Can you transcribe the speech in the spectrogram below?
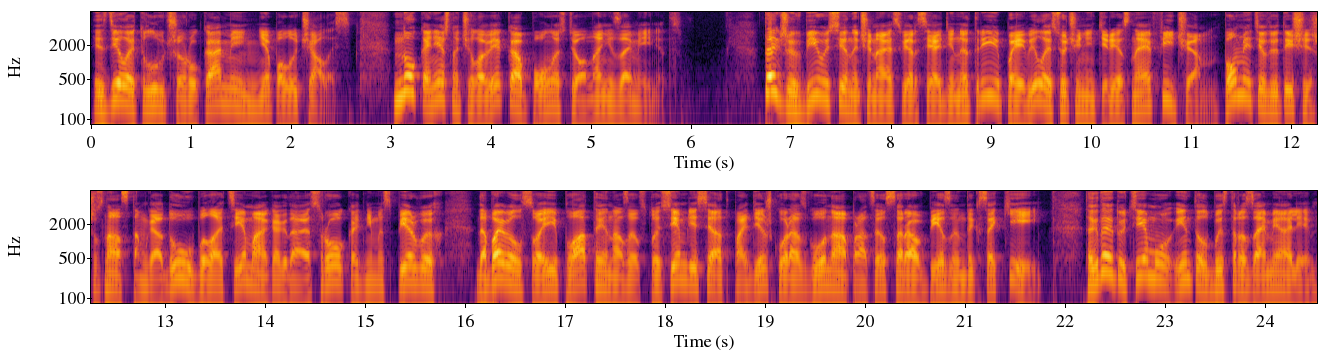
и сделать лучше руками не получалось. Но, конечно, человека полностью она не заменит. Также в BIOS, начиная с версии 1.3, появилась очень интересная фича. Помните, в 2016 году была тема, когда ASRock одним из первых добавил в свои платы на Z170 поддержку разгона процессоров без индекса K. Тогда эту тему Intel быстро замяли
